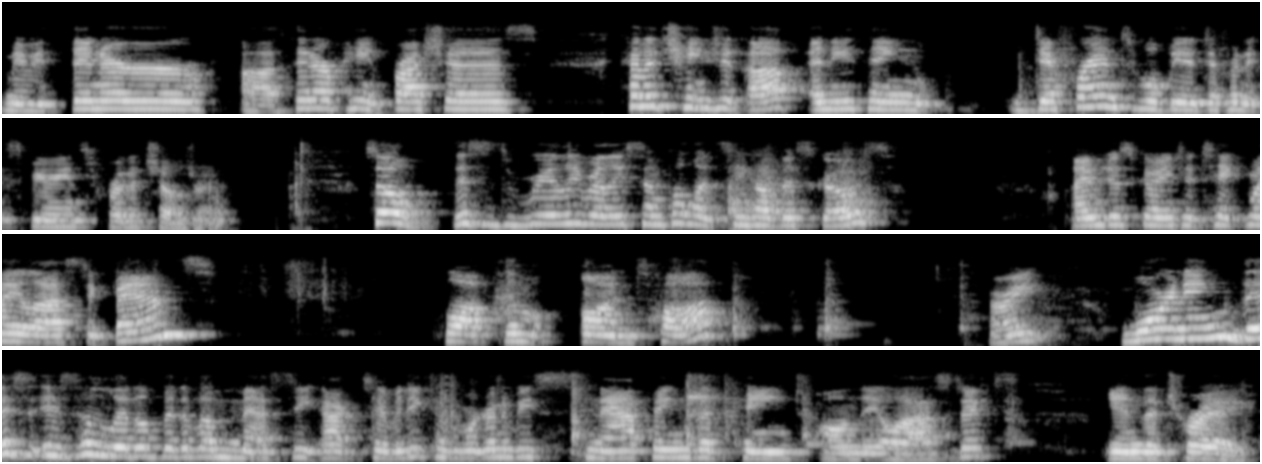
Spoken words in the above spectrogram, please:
maybe thinner, uh, thinner paint brushes, kind of change it up. Anything different will be a different experience for the children. So this is really, really simple. Let's see how this goes. I'm just going to take my elastic bands, plop them on top. All right. Warning, this is a little bit of a messy activity because we're going to be snapping the paint on the elastics in the tray.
